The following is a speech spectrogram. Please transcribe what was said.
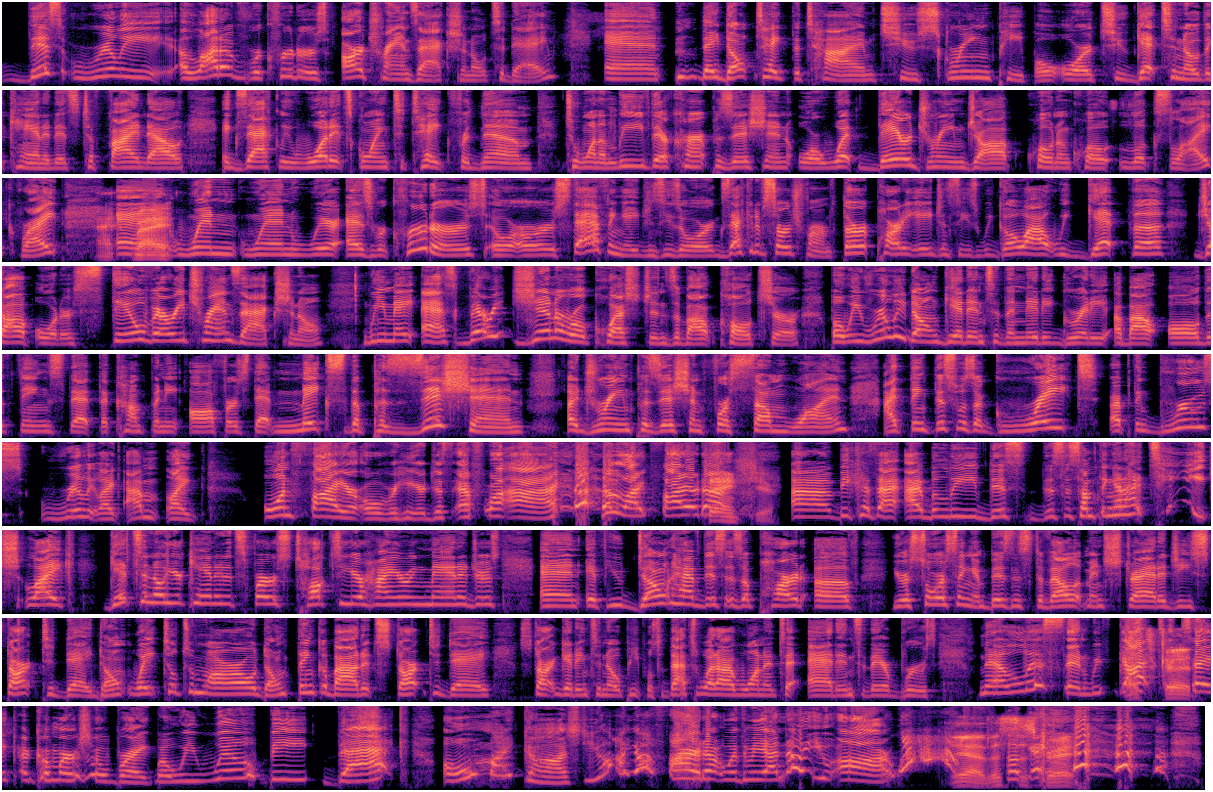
this really a lot of recruiters are transactional today and they don't take the time to screen people or to get to know the candidates to find out exactly what it's going to take for them to want to leave their current position or what their dream job quote unquote looks like right, and right. when when we're as recruiters or, or staffing agencies or executive search firms third party agencies we go out we get the job order still very transactional. We may ask very general questions about culture but we really don't get get into the nitty gritty about all the things that the company offers that makes the position a dream position for someone. I think this was a great, I think Bruce really like, I'm like, on fire over here, just FYI, like fired up. Thank you. Uh, because I, I believe this this is something that I teach. Like Get to know your candidates first, talk to your hiring managers. And if you don't have this as a part of your sourcing and business development strategy, start today. Don't wait till tomorrow. Don't think about it. Start today. Start getting to know people. So that's what I wanted to add into there, Bruce. Now, listen, we've got that's to good. take a commercial break, but we will be back. Oh my gosh, y'all, y'all fired up with me. I know you are. Wow. Yeah, this okay. is great.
